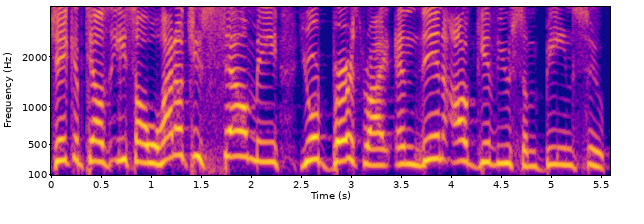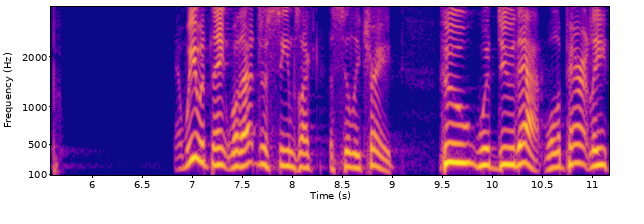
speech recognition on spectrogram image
Jacob tells Esau, Well, why don't you sell me your birthright and then I'll give you some bean soup? And we would think, Well, that just seems like a silly trade. Who would do that? Well, apparently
